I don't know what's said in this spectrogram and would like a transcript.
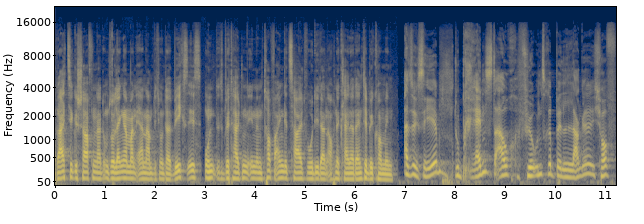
Reize geschaffen hat, umso länger man ehrenamtlich unterwegs ist und wird halt in einen Topf eingezahlt, wo die dann auch eine kleine Rente bekommen. Also ich sehe, du brennst auch für unsere Belange. Ich hoffe,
